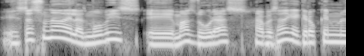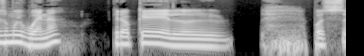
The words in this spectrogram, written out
Esta es una de las movies eh, más duras, a pesar de que creo que no es muy buena creo que el, pues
